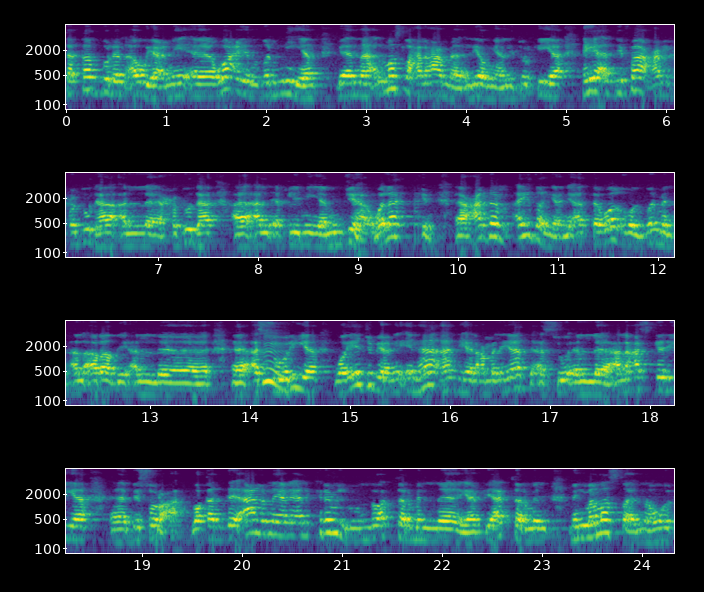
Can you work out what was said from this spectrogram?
تقبلا أو يعني وعيا ضمنيا بأن المصلحة العامة اليوم يعني لتركيا هي الدفاع عن حدودها حدودها الإقليمية من جهة. ولكن عدم أيضا يعني يعني التوغل ضمن الأراضي السورية ويجب يعني إنهاء هذه العمليات العسكرية بسرعة. وقد أعلن يعني الكرمل منذ أكثر من يعني في أكثر من من منصة إنه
